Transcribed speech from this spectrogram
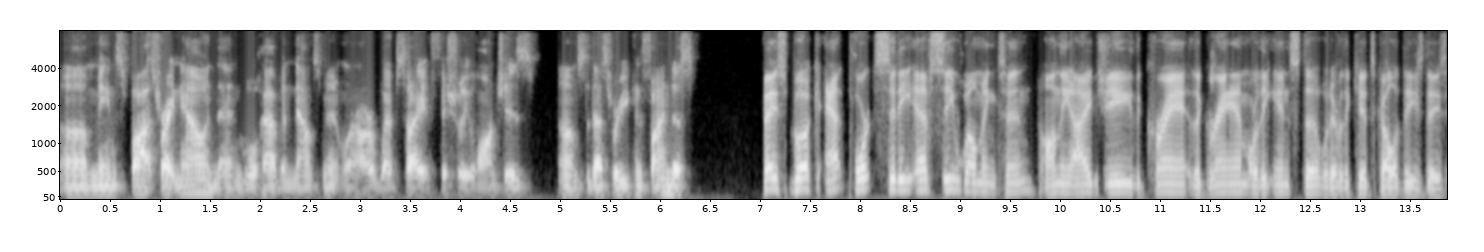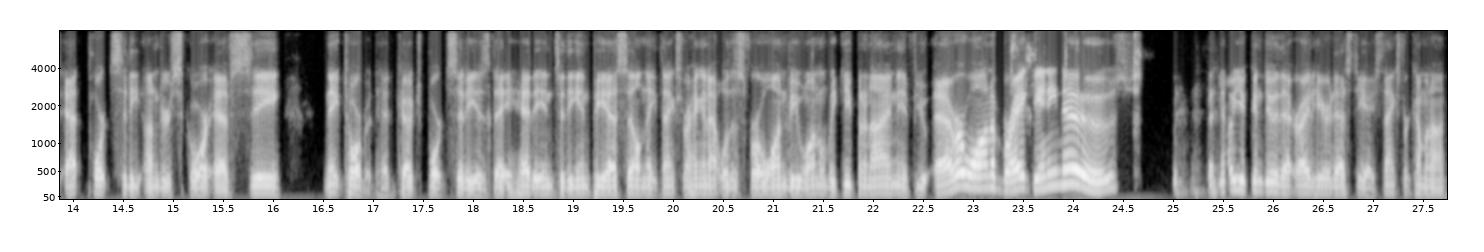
um, main spots right now, and then we'll have an announcement when our website officially launches. Um, so that's where you can find us. Facebook at Port City FC Wilmington on the IG, the cram, the gram, or the Insta, whatever the kids call it these days, at Port City underscore FC. Nate Torbett, head coach Port City, as they head into the NPSL. Nate, thanks for hanging out with us for a one v one. We'll be keeping an eye on. If you ever want to break any news, you know you can do that right here at SDH. Thanks for coming on.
